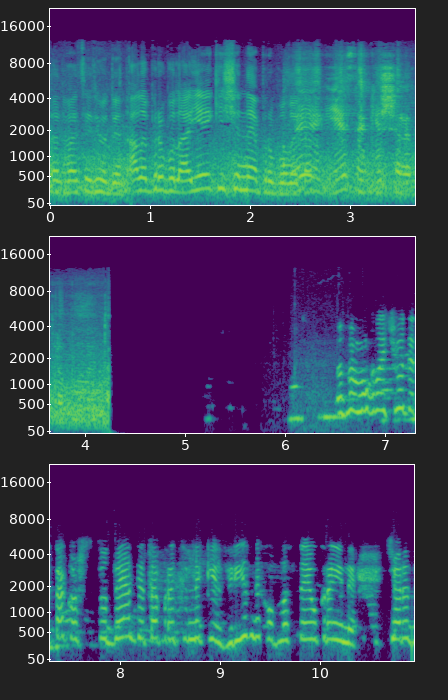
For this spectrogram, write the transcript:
На 20 годин. Але прибули, а є які ще не прибули. Але Так? є, які ще не прибули. Тут ви могли чути також студенти та працівники з різних областей України через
